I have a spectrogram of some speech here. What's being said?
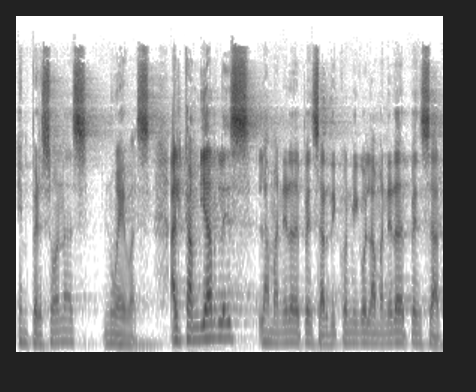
en personas nuevas. Al cambiarles la manera de pensar, di conmigo la manera de pensar.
